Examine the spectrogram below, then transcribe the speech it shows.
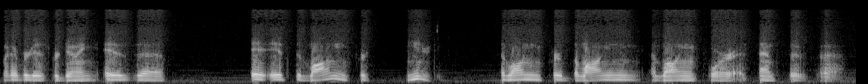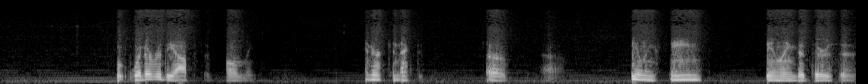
whatever it is we're doing is uh, it, it's a longing for community, a longing for belonging, a longing for a sense of uh, whatever the opposite of lonely, interconnected, of that there's a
